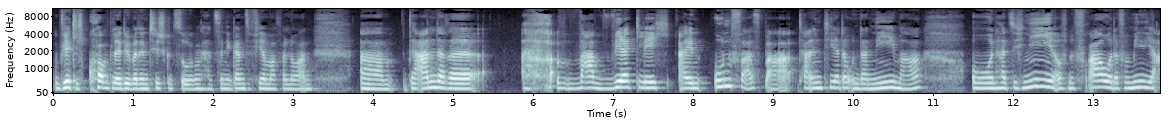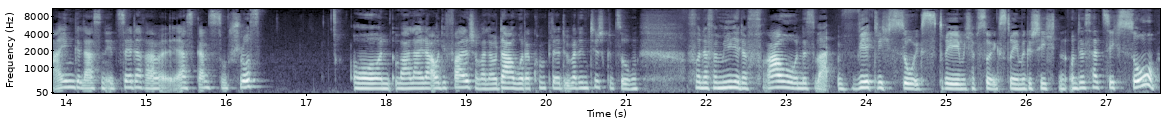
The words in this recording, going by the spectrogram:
wirklich komplett über den Tisch gezogen, hat seine ganze Firma verloren. Ähm, der andere war wirklich ein unfassbar talentierter Unternehmer und hat sich nie auf eine Frau oder Familie eingelassen etc. Erst ganz zum Schluss und war leider auch die falsche, weil auch da wurde er komplett über den Tisch gezogen von der Familie der Frau und es war wirklich so extrem. Ich habe so extreme Geschichten und es hat sich so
